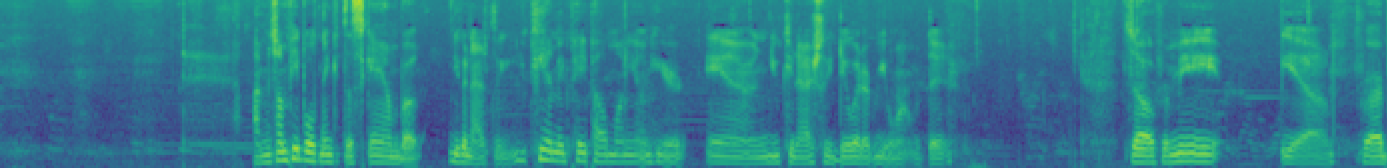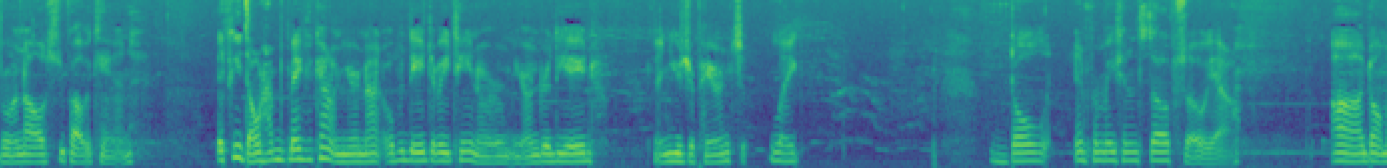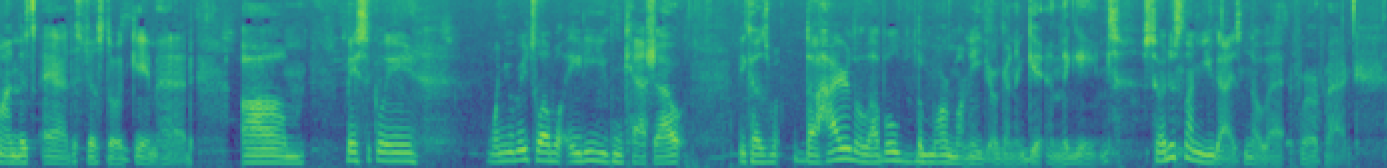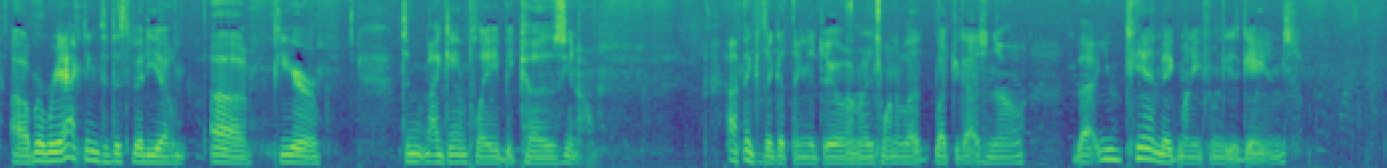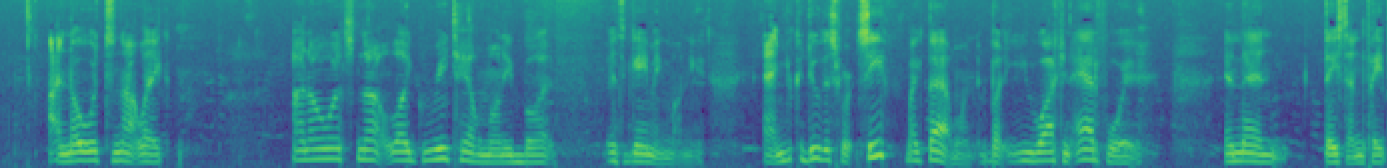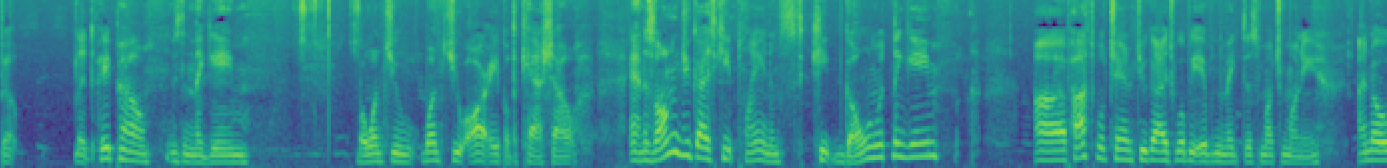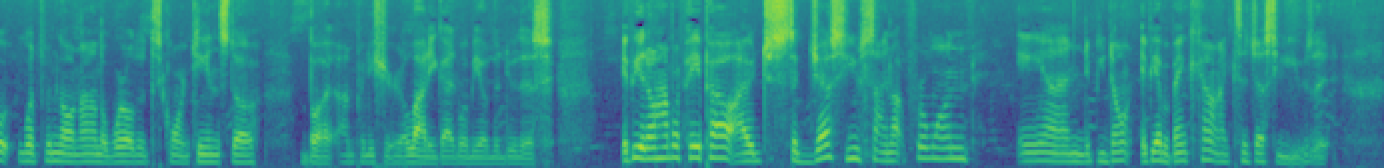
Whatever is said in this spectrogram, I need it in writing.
I mean, some people think it's a scam, but you can actually, you can make PayPal money on here, and you can actually do whatever you want with it. So for me, yeah, for everyone else, you probably can if you don't have a bank account and you're not over the age of 18 or you're under the age, then use your parents' like dull information and stuff. So yeah, uh, don't mind this ad. It's just a game ad. Um, basically, when you reach level 80, you can cash out because the higher the level, the more money you're gonna get in the games. So just letting you guys know that for a fact. Uh, we're reacting to this video uh, here to my gameplay because, you know, I think it's a good thing to do, and I just want to let, let you guys know that you can make money from these games. I know it's not like, I know it's not like retail money, but it's gaming money. And you could do this for, see, like that one, but you watch an ad for it, and then they send the PayPal. Like the PayPal is in the game, but once you once you are able to cash out, and as long as you guys keep playing and keep going with the game, uh, possible chance you guys will be able to make this much money. I know what's been going on in the world with this quarantine and stuff, but I'm pretty sure a lot of you guys will be able to do this. If you don't have a PayPal, I would just suggest you sign up for one. And if you don't, if you have a bank account, I suggest you use it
